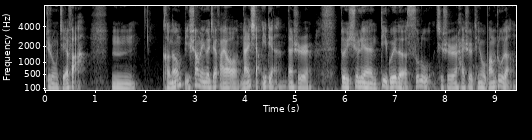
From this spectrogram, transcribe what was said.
这种解法，嗯，可能比上面一个解法要难想一点，但是对训练递归的思路其实还是挺有帮助的，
